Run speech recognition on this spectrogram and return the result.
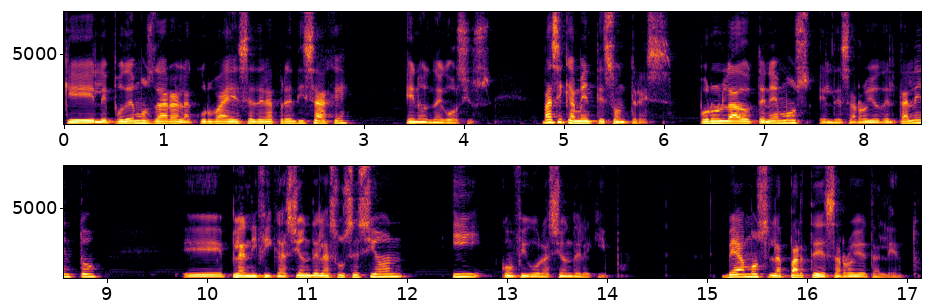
que le podemos dar a la curva S del aprendizaje en los negocios. Básicamente son tres. Por un lado tenemos el desarrollo del talento, eh, planificación de la sucesión y configuración del equipo. Veamos la parte de desarrollo de talento.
